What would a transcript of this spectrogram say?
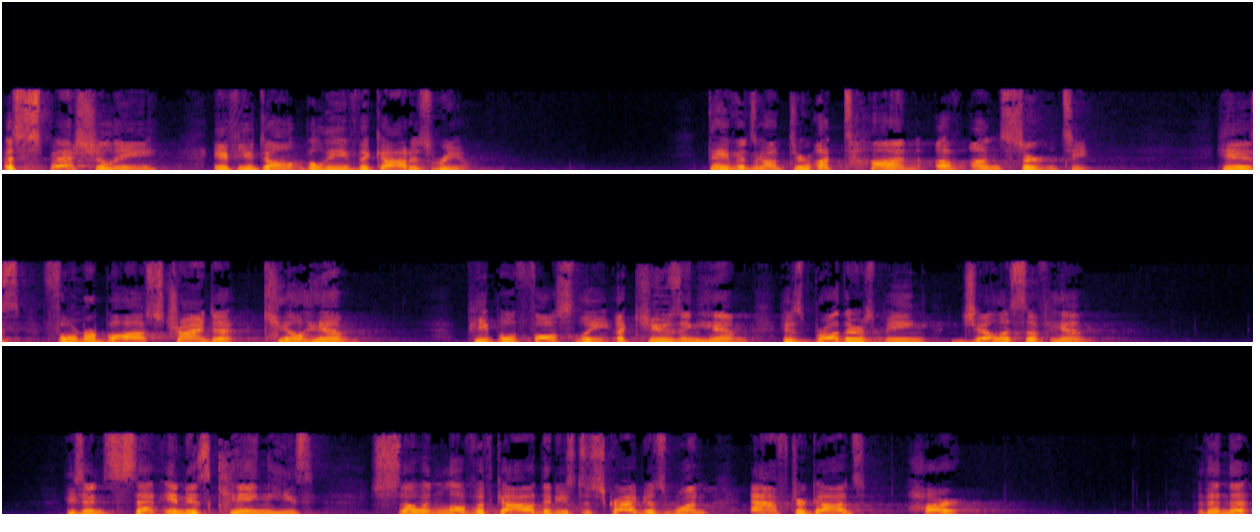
Especially if you don't believe that God is real. David's gone through a ton of uncertainty. His former boss trying to kill him people falsely accusing him, his brothers being jealous of him. He's in, set in as king. He's so in love with God that he's described as one after God's heart. And then the,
